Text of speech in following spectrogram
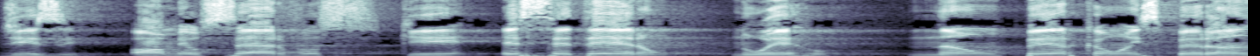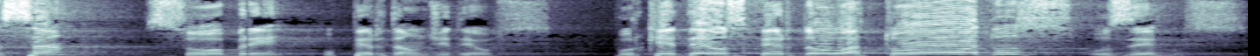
Dize, ó meus servos que excederam no erro, não percam a esperança sobre o perdão de Deus. Porque Deus perdoa todos os erros,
